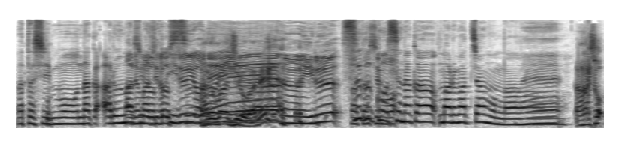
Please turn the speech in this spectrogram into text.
私もなんかアルマジロといるよね。アルマジロはねうん、いる。すぐこう背中丸まっちゃうもんな。ねあ、そう。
